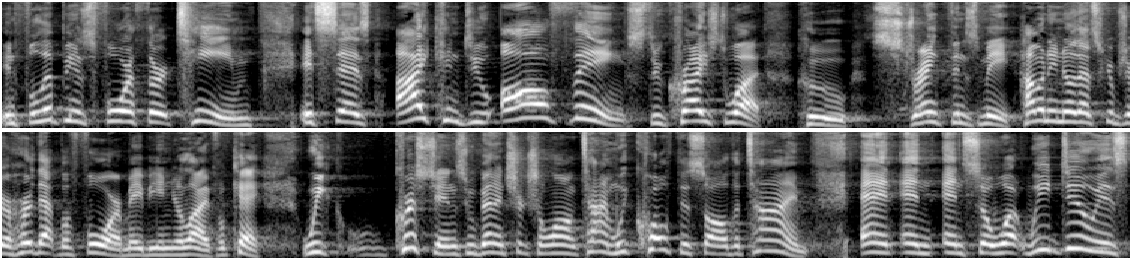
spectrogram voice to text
in Philippians 4:13, it says, I can do all things through Christ what? Who strengthens me. How many know that scripture? Heard that before, maybe in your life. Okay. We Christians who've been in church a long time, we quote this all the time. And, and, and so what we do is,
